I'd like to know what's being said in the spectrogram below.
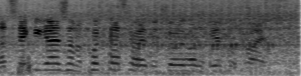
Let's take you guys on a quick test ride and show you how the vehicle drives.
